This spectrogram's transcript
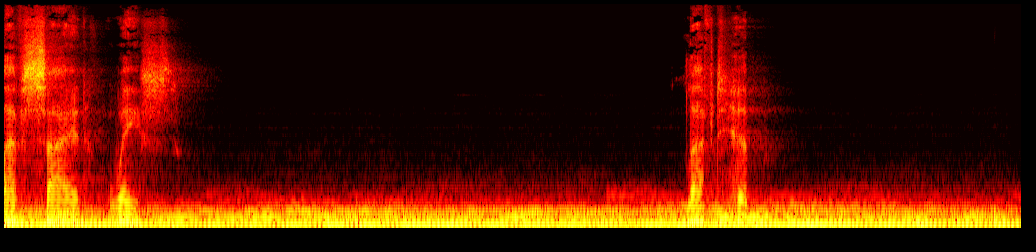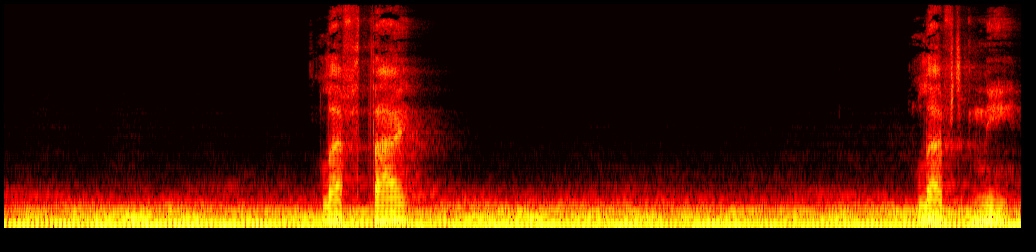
left side waist, left hip. left thigh, left knee,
